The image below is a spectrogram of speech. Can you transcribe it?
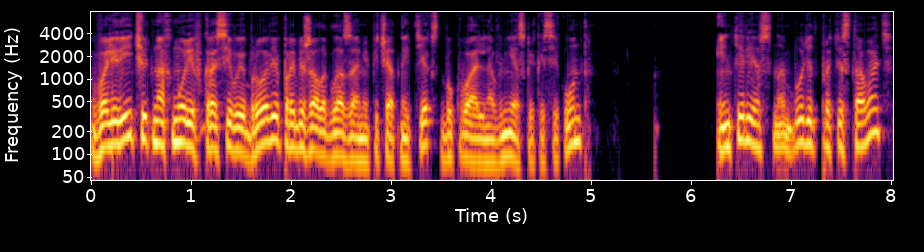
Валерий, чуть нахмурив красивые брови, пробежала глазами печатный текст буквально в несколько секунд. Интересно, будет протестовать?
